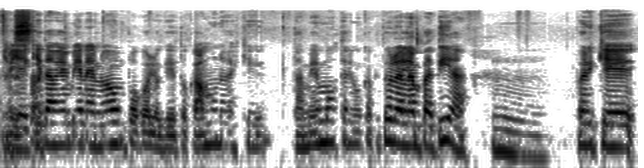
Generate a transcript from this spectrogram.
y aquí también viene nuevo un poco lo que tocamos una vez que también hemos tenido un capítulo la empatía. Mm. Porque,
